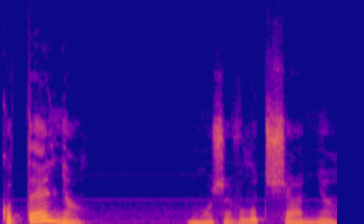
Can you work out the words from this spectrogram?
Котельня. Може, влучання.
